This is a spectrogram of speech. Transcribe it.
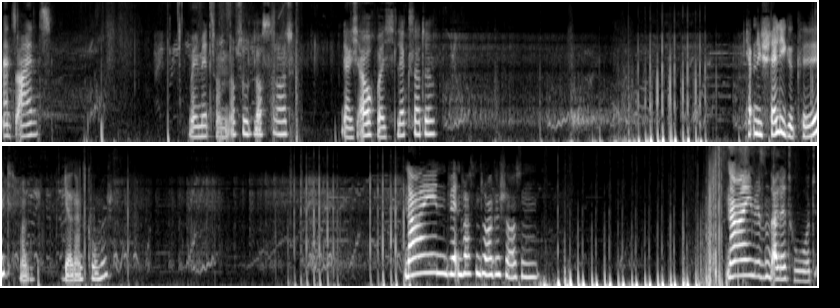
1-1. Mein Metz war ein absolut lost grad. Ja, ich auch, weil ich Lex hatte. Ich habe die Shelly gekillt. Wieder ganz komisch. Nein, wir hätten fast ein Tor geschossen. Nein, wir sind alle tot.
